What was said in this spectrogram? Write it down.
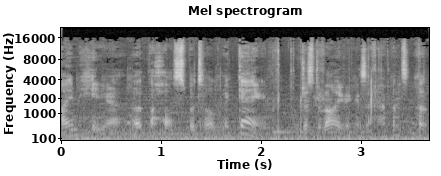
I'm here at the hospital again. I'm just arriving as it happens. Oh.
